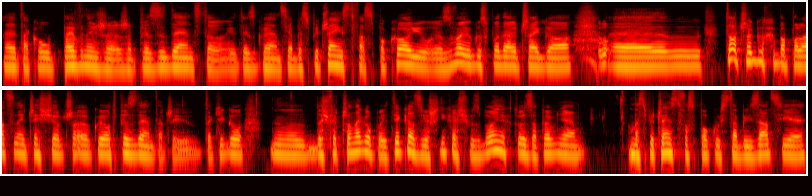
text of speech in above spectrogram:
e, taką pewność, że, że prezydent to, to jest gwarancja bezpieczeństwa, spokoju, rozwoju gospodarczego. To, czego chyba Polacy najczęściej oczekują od prezydenta, czyli takiego no, doświadczonego polityka, zwierzchnika sił zbrojnych, który zapewnia bezpieczeństwo, spokój, stabilizację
